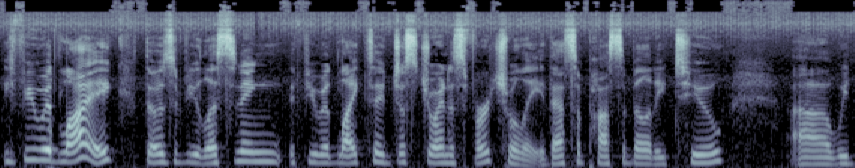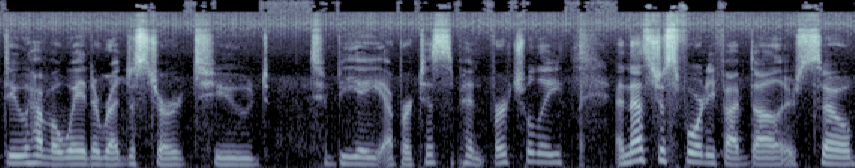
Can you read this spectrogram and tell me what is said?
if you would like, those of you listening, if you would like to just join us virtually, that's a possibility too. Uh, we do have a way to register to to be a, a participant virtually, and that's just forty five dollars. So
